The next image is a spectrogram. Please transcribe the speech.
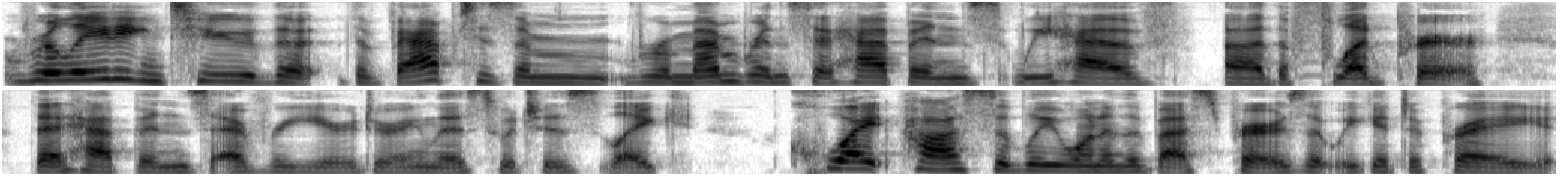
relating to the the baptism remembrance that happens we have uh, the flood prayer that happens every year during this which is like quite possibly one of the best prayers that we get to pray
